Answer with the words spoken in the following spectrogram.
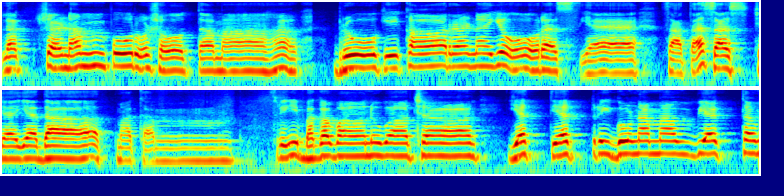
लक्षणं पुरुषोत्तमाः। ब्रूहि कारणयोरस्य सतसश्च यदात्मकम्। श्रीभगवानुवाच यत्यत्रिगुणमव्यक्तं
